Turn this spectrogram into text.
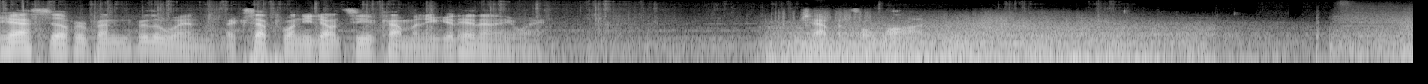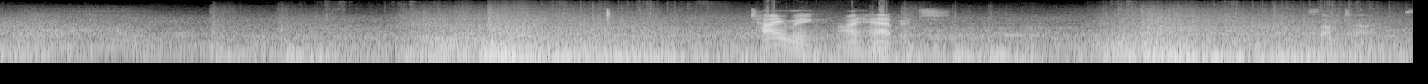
Yeah, silver pendant for the win. Except when you don't see it coming, you get hit anyway. Which happens a lot. Timing! I have it. Sometimes.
